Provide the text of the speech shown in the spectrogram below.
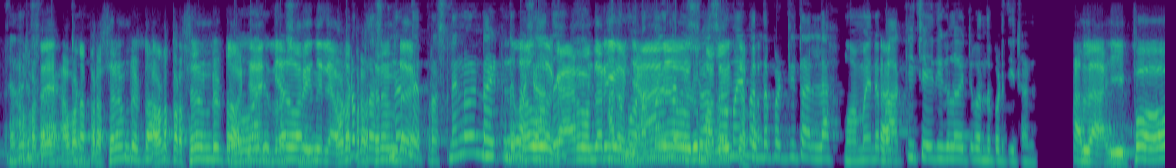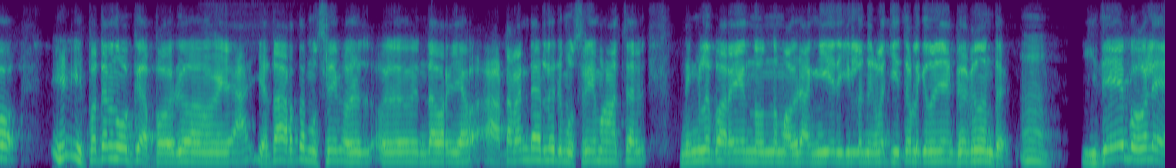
അവിടെ അവിടെ. പ്രശ്നം കേട്ടോ അവിടെ പ്രശ്നം കേട്ടോ. ഞാൻ പ്രശ്നം- പറയുന്നില്ല അവിടെ പ്രശ്നം പ്രശ്നമുണ്ട്. പ്രശ്നങ്ങൾ ഉണ്ടായിട്ടുണ്ട് കാരണം എന്താ അറിയോ? ഞാൻ ഒരു ബന്ധപ്പെട്ടിട്ടല്ല. മുഹമ്മദിന്റെ ബാക്കി ചെയ്തികളുമായിട്ട് ബന്ധപ്പെടുത്തിയിട്ടാണ്. അല്ല ഇപ്പോ ഇപ്പൊ തന്നെ നോക്കുക അപ്പൊ ഒരു യഥാർത്ഥ മുസ്ലിം ഒരു എന്താ പറയാ അടവന്റെ ഒരു മുസ്ലിം ആണെച്ചാൽ നിങ്ങൾ പറയുന്നൊന്നും അവർ അംഗീകരിക്കില്ല നിങ്ങളെ ചീത്ത വിളിക്കുന്നത് ഞാൻ കേൾക്കുന്നുണ്ട്. ഇതേപോലെ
